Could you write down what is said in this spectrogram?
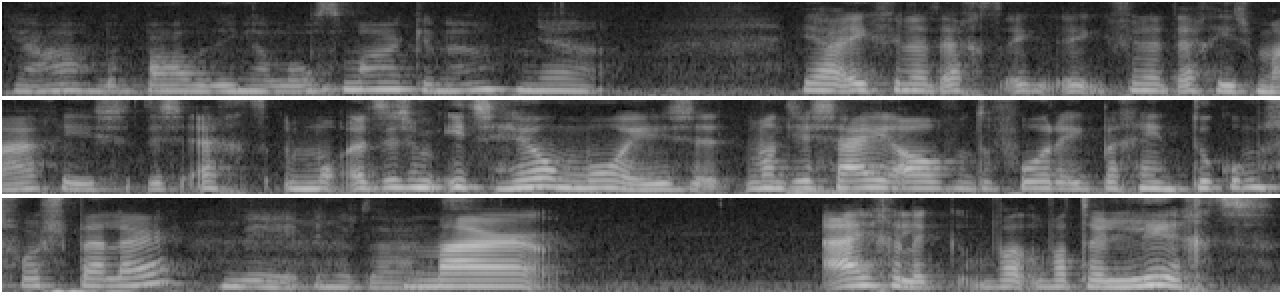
ja, bepaalde dingen losmaken. Hè. Ja. Ja, ik vind het echt, ik, ik vind het echt iets magisch. Het is echt, het is iets heel moois. Want je zei al van tevoren, ik ben geen toekomstvoorspeller. Nee, inderdaad. Maar eigenlijk, wat, wat er ligt,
